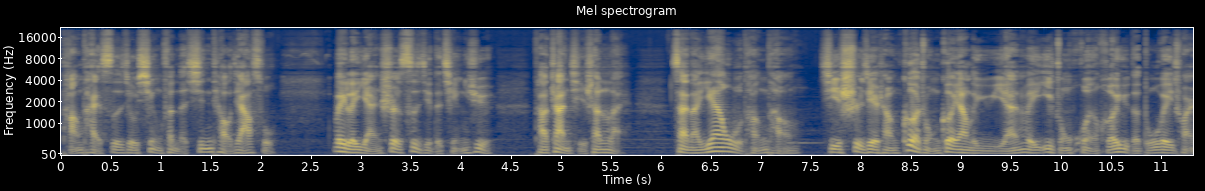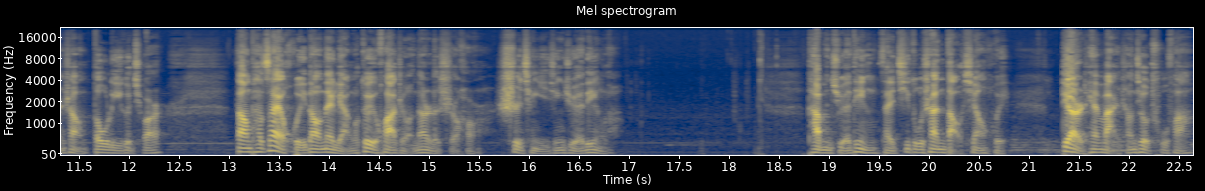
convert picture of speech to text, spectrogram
唐泰斯就兴奋的心跳加速。为了掩饰自己的情绪，他站起身来，在那烟雾腾腾。及世界上各种各样的语言为一种混合语的独桅船上兜了一个圈儿。当他再回到那两个对话者那儿的时候，事情已经决定了。他们决定在基督山岛相会，第二天晚上就出发。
